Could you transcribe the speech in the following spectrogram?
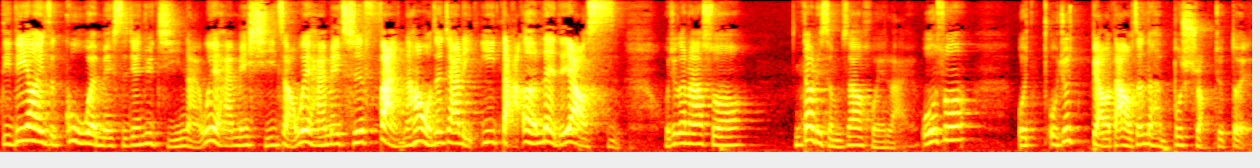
弟弟要一直顾，我没时间去挤奶，我也还没洗澡，我也还没吃饭，然后我在家里一打二，累得要死。我就跟他说：“你到底什么时候回来？”我就说：“我我就表达我真的很不爽，就对了。”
